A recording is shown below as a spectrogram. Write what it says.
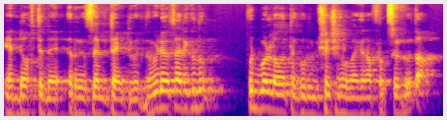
end of the day result ആയിട്ട് വരുന്നത്. വീഡിയോ അവസാനിക്കുന്നു. ഫുട്ബോൾ ലോകത്തെ കൂടുതൽ വിശേഷങ്ങളുമായി ഫ്ലക്സ് എത്താം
